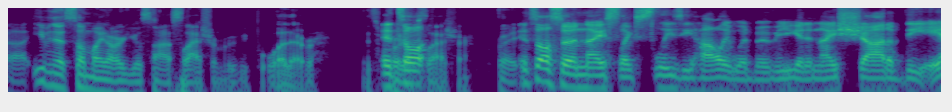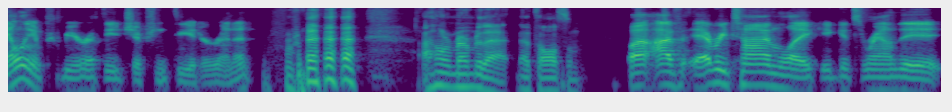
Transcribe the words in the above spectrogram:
Uh, even though some might argue it's not a slasher movie, but whatever. It's, It's all slasher. Right. It's also a nice, like sleazy Hollywood movie. You get a nice shot of the Alien premiere at the Egyptian Theater in it. I don't remember that. That's awesome. But I've every time like it gets around the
